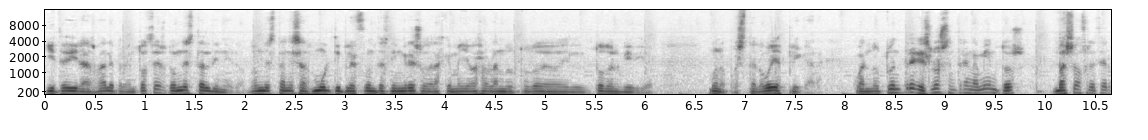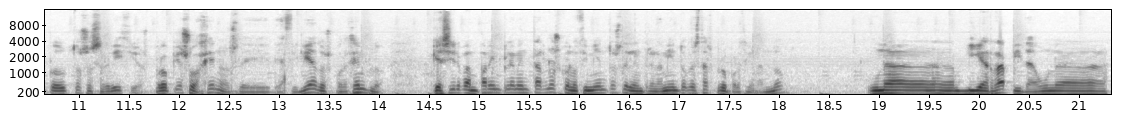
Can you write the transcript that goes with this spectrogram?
y te dirás, vale, pero entonces, ¿dónde está el dinero? ¿Dónde están esas múltiples fuentes de ingreso de las que me llevas hablando todo el, todo el vídeo? Bueno, pues te lo voy a explicar. Cuando tú entregues los entrenamientos, vas a ofrecer productos o servicios, propios o ajenos, de, afiliados, por ejemplo, que sirvan para implementar los conocimientos del entrenamiento que estás proporcionando. Una vía rápida, una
